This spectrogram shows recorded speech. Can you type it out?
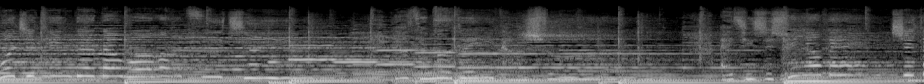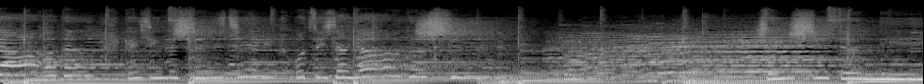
我只听得到我自己。要怎么对他说？爱情是需要被知道的，感情的世界里，我最想要的是真实的你。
